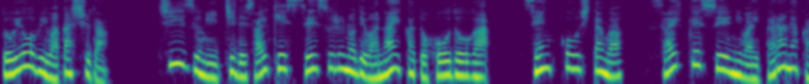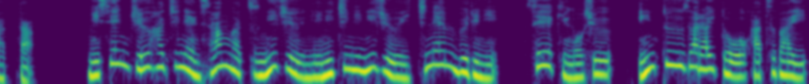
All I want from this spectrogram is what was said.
土曜日は歌手だ。シーズン1で再結成するのではないかと報道が先行したが、再結成には至らなかった。2018年3月22日に21年ぶりに世紀5週 Into the Light を発売。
